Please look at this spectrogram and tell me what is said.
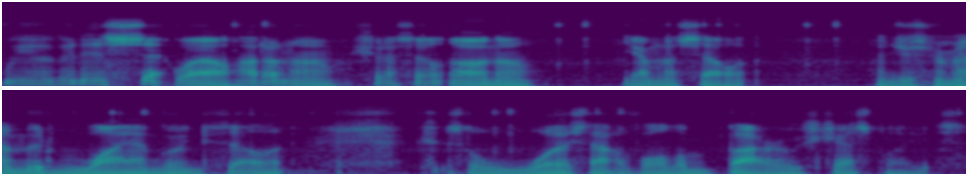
We are gonna sell. Well, I don't know. Should I sell? Oh no. Yeah, I'm gonna sell it. I just remembered why I'm going to sell it. 'Cause it's the worst out of all the Barrows chest plates.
